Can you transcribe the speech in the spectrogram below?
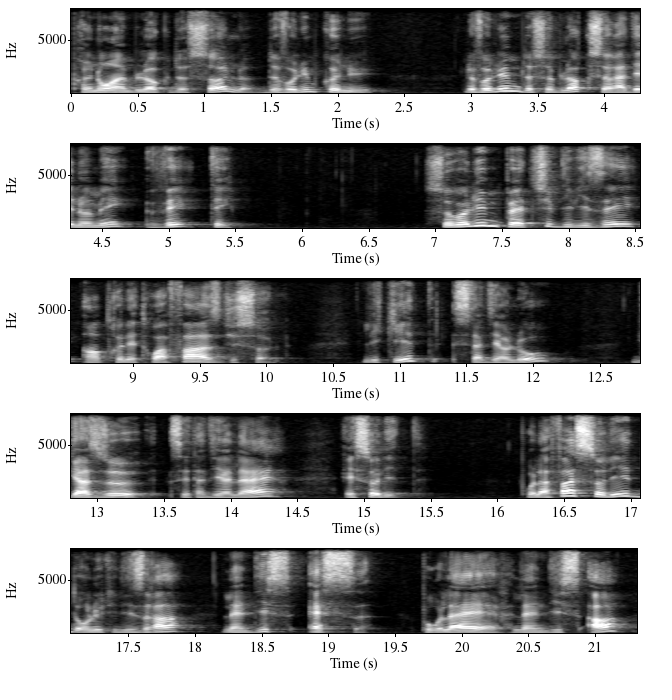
Prenons un bloc de sol de volume connu. Le volume de ce bloc sera dénommé VT. Ce volume peut être subdivisé entre les trois phases du sol, liquide, c'est-à-dire l'eau, gazeux, c'est-à-dire l'air, et solide. Pour la phase solide, on utilisera l'indice S, pour l'air, l'indice A,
